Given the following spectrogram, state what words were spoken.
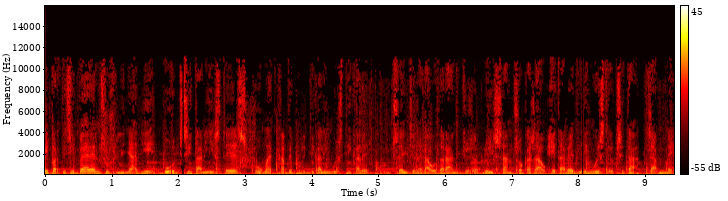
i participaren sus linyadi occitanistes com el cap de política lingüística del Consell General d'Aran, Josep Lluís Sanso Casau, i també lingüista occità Jaume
